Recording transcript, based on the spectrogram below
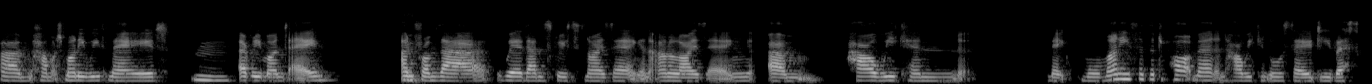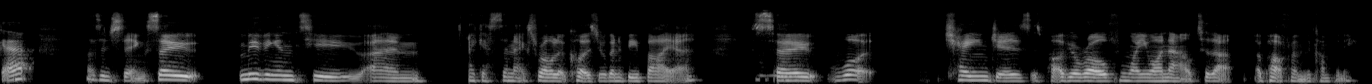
um, how much money we've made mm. every Monday. And from there we're then scrutinizing and analyzing um, how we can make more money for the department and how we can also de-risk it. That's interesting. So moving into um, I guess the next role at Cos, you're going to be buyer. So what changes as part of your role from where you are now to that, apart from the company,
